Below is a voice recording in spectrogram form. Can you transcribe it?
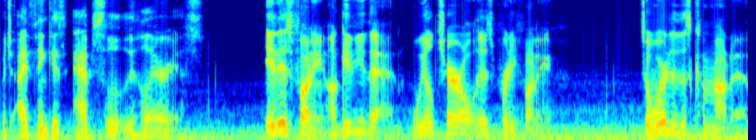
Which I think is absolutely hilarious. It is funny. I'll give you that. Wheel Cheryl is pretty funny. So where did this come out at?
